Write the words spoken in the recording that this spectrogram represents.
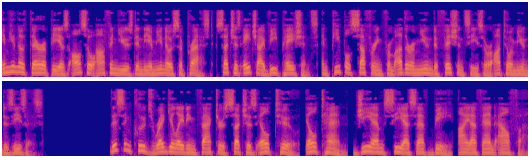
immunotherapy is also often used in the immunosuppressed such as HIV patients and people suffering from other immune deficiencies or autoimmune diseases. This includes regulating factors such as IL-2, IL-10, GM-CSFB, IFN-alpha.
